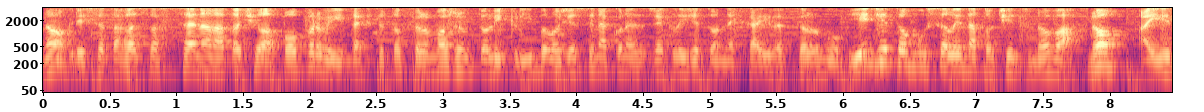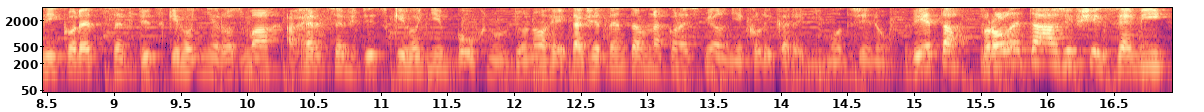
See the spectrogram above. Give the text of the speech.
No, když se tahle scéna natočila poprvé, tak se to filmařům tolik líbilo, že si nakonec řekli, že to nechají ve filmu. Jenže to museli natočit znova. No a Jiří Kodec se vždycky hodně rozmách a herce vždycky hodně bouchnul do nohy, takže ten tam nakonec měl několika denní modřinu. Věta proletáři všech zemí,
